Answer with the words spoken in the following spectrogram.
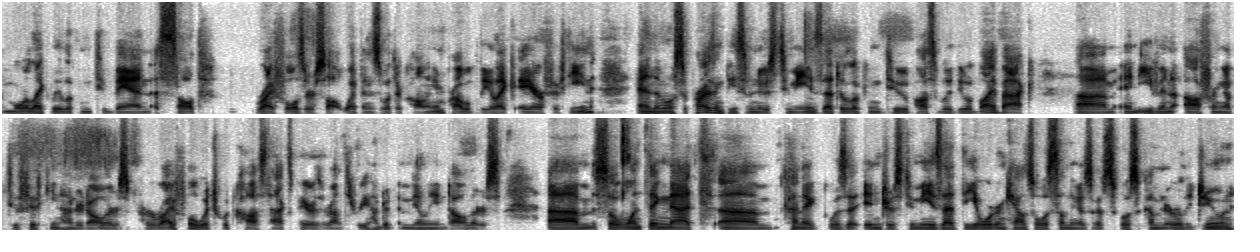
more likely looking to ban assault rifles or assault weapons is what they're calling them, probably like AR 15. And the most surprising piece of news to me is that they're looking to possibly do a buyback um, and even offering up to $1,500 per rifle, which would cost taxpayers around $300 million. Um, so one thing that um, kind of was an interest to me is that the order in council was something that was supposed to come in early June.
